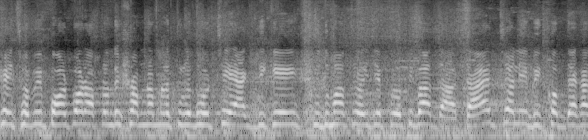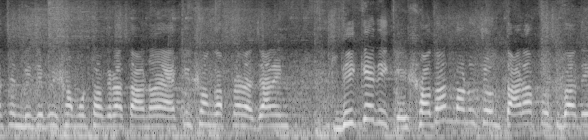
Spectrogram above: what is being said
সেই ছবি পরপর আপনাদের সামনে আমরা তুলে ধরছি। একদিকে শুধুমাত্র এই যে প্রতিবাদ টায়ার চালিয়ে বিক্ষোভ দেখাচ্ছেন বিজেপি সমর্থকরা, তা নয়, একই সঙ্গে আপনারা জানেন, দিকে দিকে সাধারণ মানুষজন তারা প্রতিবাদে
